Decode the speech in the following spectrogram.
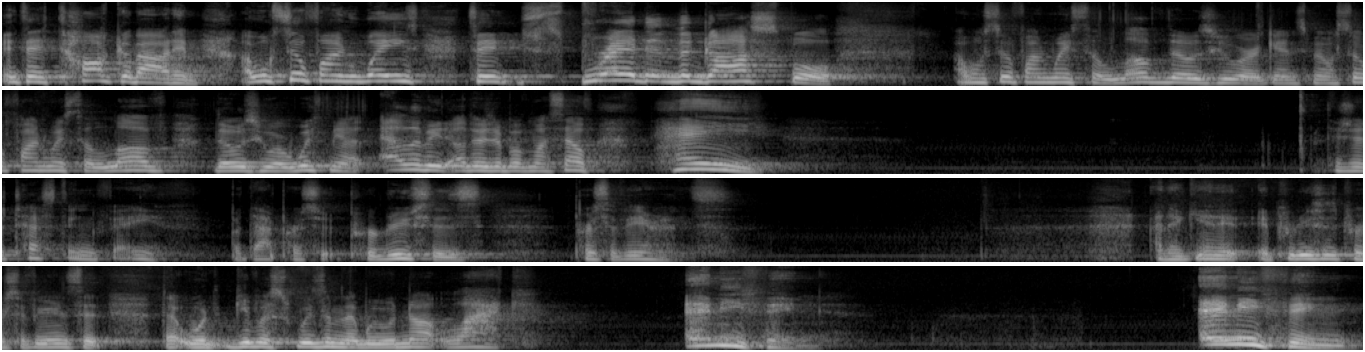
and to talk about Him. I will still find ways to spread the gospel. I will still find ways to love those who are against me. I will still find ways to love those who are with me. I'll elevate others above myself. Hey, there's a testing faith, but that produces perseverance. And again, it, it produces perseverance that, that would give us wisdom that we would not lack anything. Anything.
